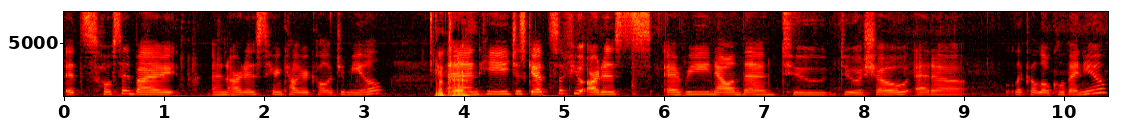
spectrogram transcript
It's hosted by an artist here in Calgary called Jamil. Okay. And he just gets a few artists every now and then to do a show at a like a local venue.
